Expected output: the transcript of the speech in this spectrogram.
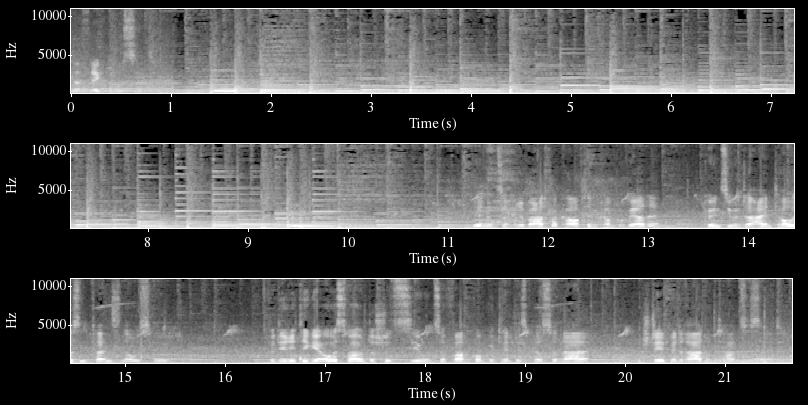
perfekt aussieht. In unserem Privatverkauf in Campo Verde können Sie unter 1000 Pflanzen auswählen. Für die richtige Auswahl unterstützt Sie unser fachkompetentes Personal und steht mit Rat und Tat zur Seite.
